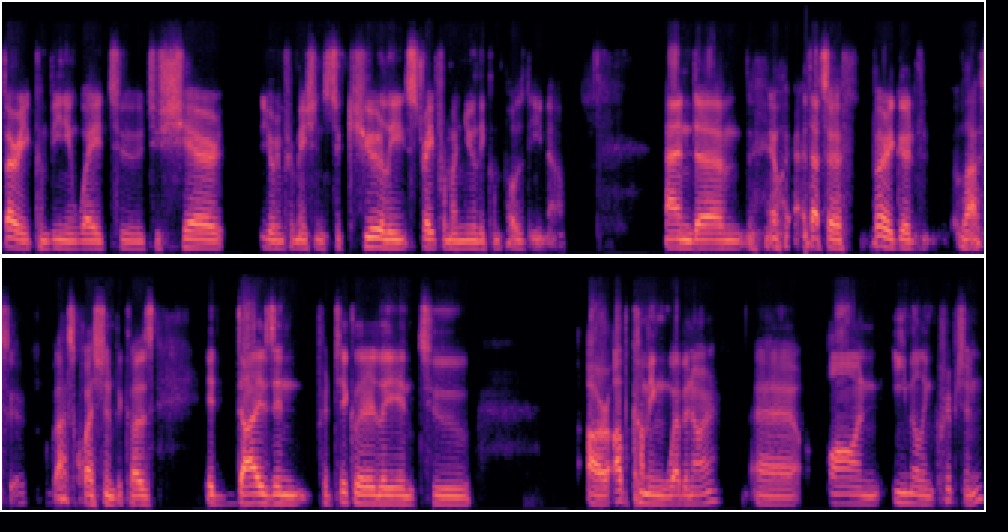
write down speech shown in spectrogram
very convenient way to, to share your information securely straight from a newly composed email. And um, that's a very good last, last question because it dives in particularly into our upcoming webinar uh, on email encryption,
